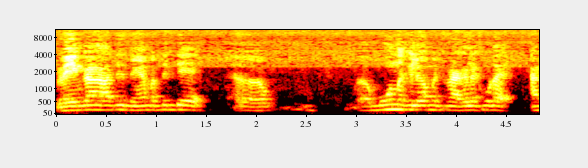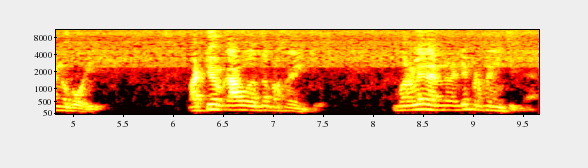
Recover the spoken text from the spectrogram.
പ്രിയങ്ക ഗാന്ധി നേമത്തിന്റെ ഏഹ്, മൂന്ന് കിലോമീറ്റർ അകലെ കൂടെ അങ്ങ് പോയി. വട്ടിയൂർക്കാവ് എന്ന് പ്രസംഗിച്ചു. മുരളീധരന് വേണ്ടി പ്രസംഗിച്ചില്ല.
